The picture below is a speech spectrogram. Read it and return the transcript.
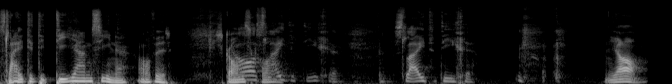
slidet in die DMs rein, oder? Ist ganz ja, klar. slide dich. Slide dich. Ja.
